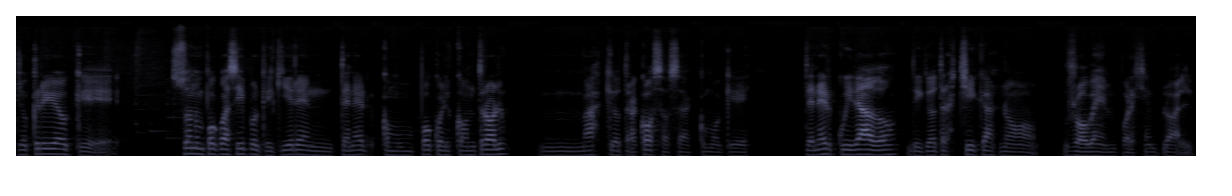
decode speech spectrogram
Yo creo que son un poco así porque quieren tener como un poco el control más que otra cosa. O sea, como que tener cuidado de que otras chicas no roben, por ejemplo, al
